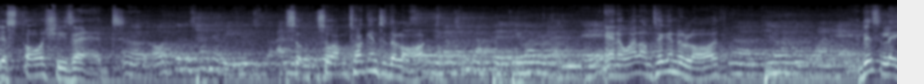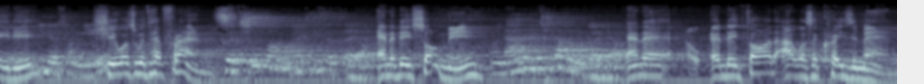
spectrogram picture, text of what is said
the store she's at. So, so I'm talking to the Lord. And while I'm talking to the Lord, this lady, she was with her friends. And they saw me. And uh, and they thought I was a crazy man.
